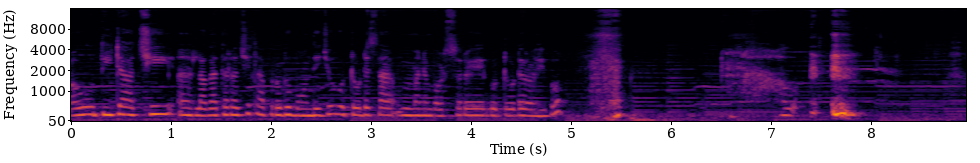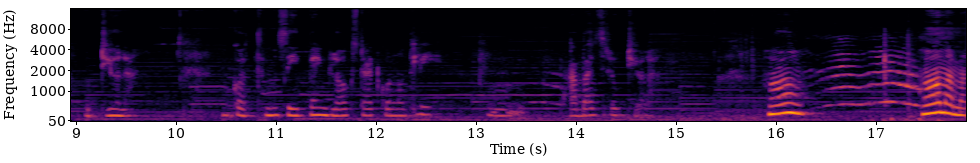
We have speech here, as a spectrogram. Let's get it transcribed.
ଆଉ ଦୁଇଟା ଅଛି ଲଗାତାର ଅଛି ତାପରଠୁ ବନ୍ଦ ହେଇଯିବ ଗୋଟେ ଗୋଟେ ମାନେ ବର୍ଷରେ ଗୋଟେ ଗୋଟେ ରହିବ ଆଉ ଉଠିଗଲା କଥା ମୁଁ ସେଇଥିପାଇଁ ବ୍ଲଗ୍ ଷ୍ଟାର୍ଟ କରିନଥିଲି ଆବାଜରେ ଉଠିଗଲା ହଁ ହଁ ମାମା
